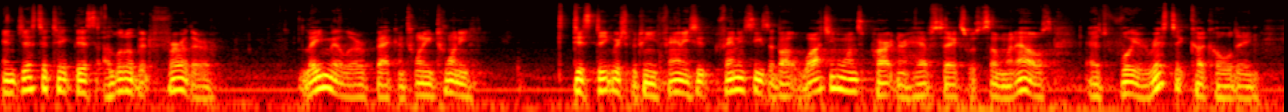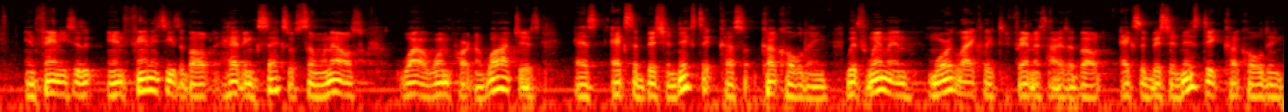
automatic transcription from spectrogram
And just to take this a little bit further, Lehmiller, back in 2020, distinguished between fantasies about watching one's partner have sex with someone else as voyeuristic cuckolding and fantasies, and fantasies about having sex with someone else while one partner watches as exhibitionistic cuckolding, with women more likely to fantasize about exhibitionistic cuckolding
